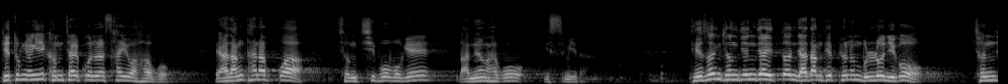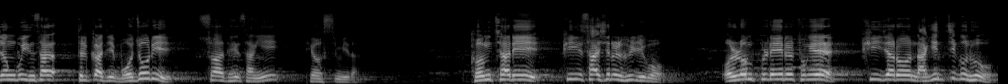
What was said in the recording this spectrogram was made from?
대통령이 검찰권을 사유화하고 야당 탄압과 정치 보복에 남용하고 있습니다. 대선 경쟁자였던 야당 대표는 물론이고 전 정부 인사들까지 모조리 수사 대상이 되었습니다. 검찰이 피의 사실을 흘리고 언론 플레이를 통해 피의자로 낙인 찍은 후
